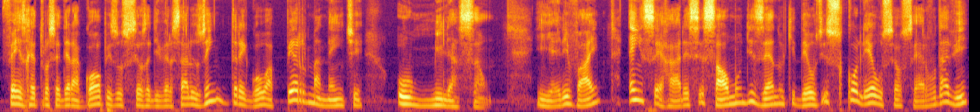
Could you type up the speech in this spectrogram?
fez retroceder a golpes os seus adversários, entregou a permanente humilhação. E ele vai encerrar esse salmo dizendo que Deus escolheu o seu servo Davi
